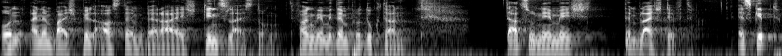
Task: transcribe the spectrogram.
und ein Beispiel aus dem Bereich Dienstleistung. Fangen wir mit dem Produkt an. Dazu nehme ich den Bleistift. Es gibt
